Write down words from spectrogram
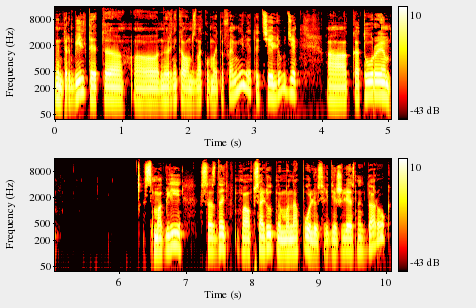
Виндербильты – это, а, наверняка вам знакома эта фамилия, это те люди, а, которые смогли создать абсолютную монополию среди железных дорог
